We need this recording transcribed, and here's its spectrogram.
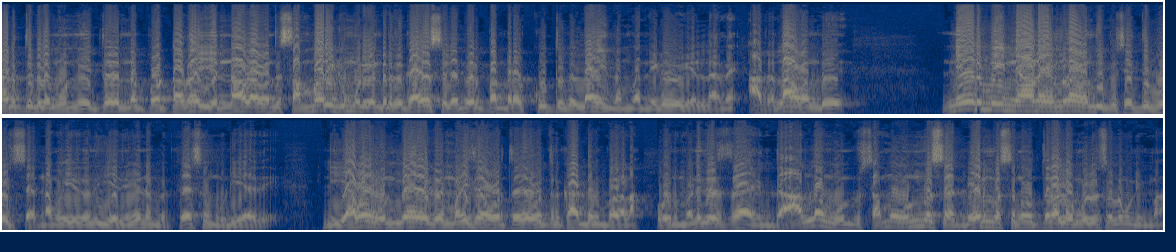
கருத்துக்களை முன்வைத்தோ இந்த போட்டால் தான் என்னால் வந்து சம்பாதிக்க முடியுன்றதுக்காக சில பேர் பண்ணுற கூத்துக்கள் தான் இந்த மாதிரி நிகழ்வு எல்லாமே. அதெல்லாம் வந்து நேர்மை நாணயம்லாம் வந்து இப்போ செத்து போச்சு சார். நம்ம இது வந்து எதுவுமே நம்ம பேச முடியாது. நீ எவன் உண்மையாக இருக்கிற மனுஷன் ஒருத்தர் ஒருத்தர் காட்டுன்னு பார்க்கலாம் ஒரு மனிதர் சார் இந்த ஆள்லாம் உண்மை சம உண்மை சார். நேர்மை சார் ஒருத்தரால் உங்களுக்கு சொல்ல முடியுமா?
